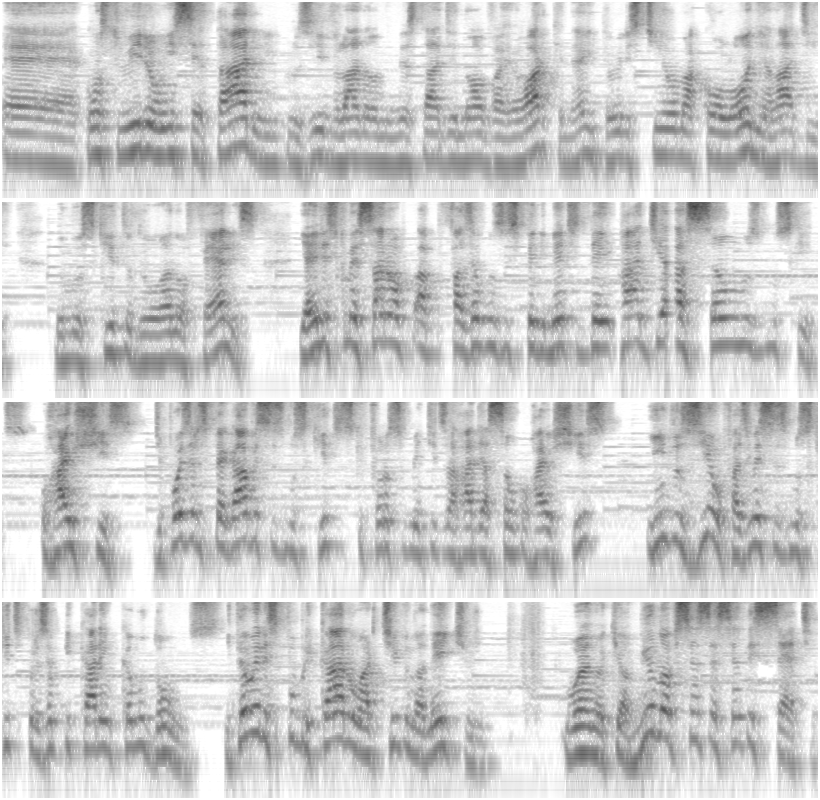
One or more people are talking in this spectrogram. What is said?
é, construíram um insetário, inclusive lá na Universidade de Nova York, né? Então eles tinham uma colônia lá de, do mosquito do Anopheles, e aí eles começaram a fazer alguns experimentos de radiação nos mosquitos, o raio-x. Depois eles pegavam esses mosquitos que foram submetidos à radiação com raio-x e induziam, faziam esses mosquitos, por exemplo, picarem camundongos. Então eles publicaram um artigo na Nature, o ano aqui, ó, 1967,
